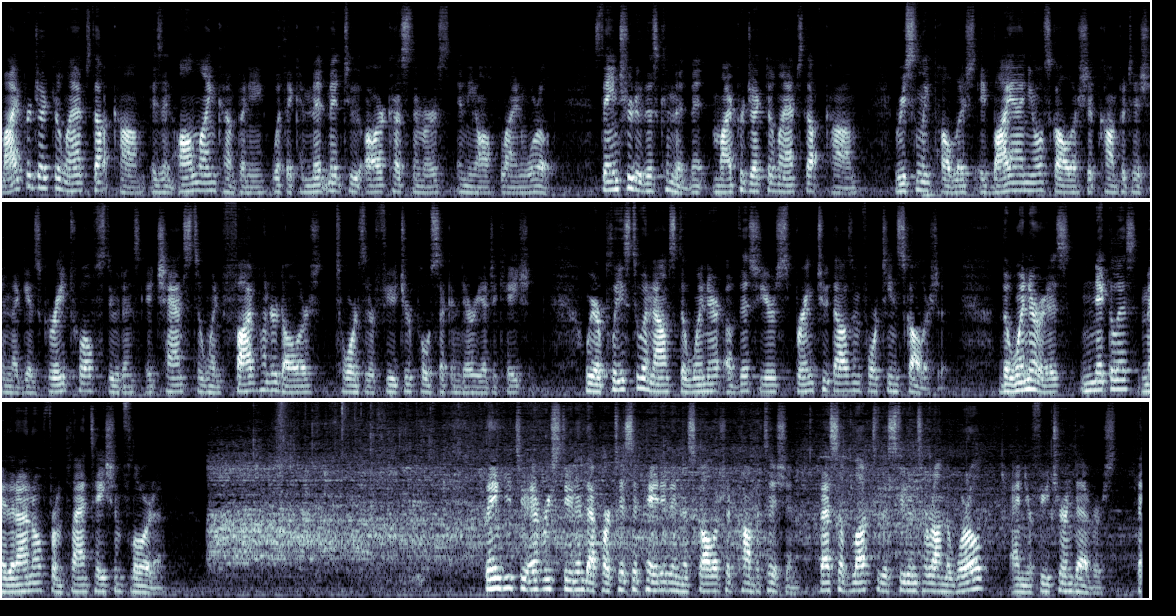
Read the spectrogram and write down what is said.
MyProjectorLamps.com is an online company with a commitment to our customers in the offline world. Staying true to this commitment, MyProjectorLamps.com recently published a biannual scholarship competition that gives grade 12 students a chance to win $500 towards their future post-secondary education. We are pleased to announce the winner of this year's Spring 2014 scholarship. The winner is Nicholas Medrano from Plantation, Florida. Thank you to every student that participated in the scholarship competition. Best of luck to the students around the world and your future endeavors.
